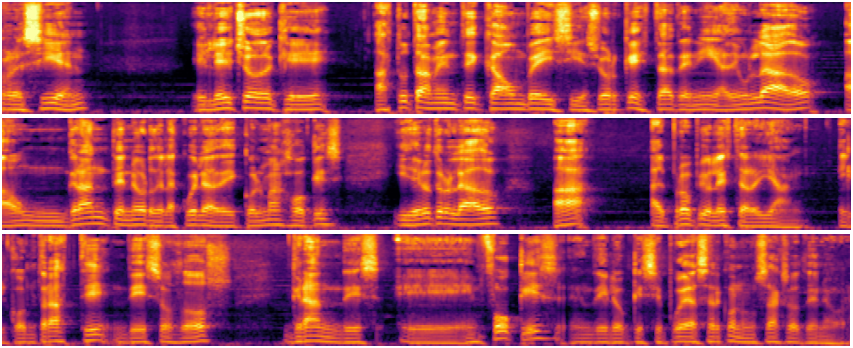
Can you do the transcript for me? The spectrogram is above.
Recién el hecho de que astutamente Count Basie en su orquesta tenía de un lado a un gran tenor de la escuela de Coleman Hawkins y del otro lado a, al propio Lester Young. El contraste de esos dos grandes eh, enfoques de lo que se puede hacer con un saxo tenor.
